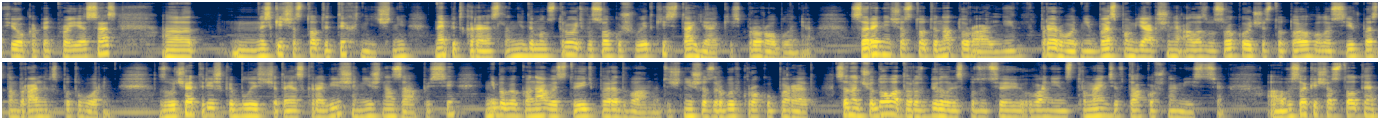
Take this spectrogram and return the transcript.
Фіока Fioca 5 Pro ESS е, низькі частоти технічні, не підкреслені, демонструють високу швидкість та якість пророблення. Середні частоти натуральні, природні, без пом'якшення, але з високою частотою голосів без тембральних спотворень. Звучать трішки ближче та яскравіше, ніж на записі, ніби виконавець стоїть перед вами, точніше зробив крок уперед. Це не чудова та розбірливість позиціювання інструментів також на місці. А високі частоти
